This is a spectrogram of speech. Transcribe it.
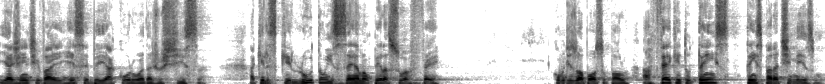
E a gente vai receber a coroa da justiça. Aqueles que lutam e zelam pela sua fé. Como diz o apóstolo Paulo, a fé que tu tens, tens para ti mesmo.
